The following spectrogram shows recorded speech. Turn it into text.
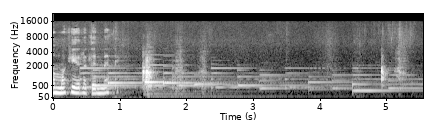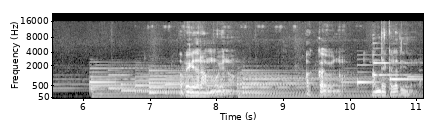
අම්ම කියල දෙන්න ඇති අපේ ගෙදර අම්ම වෙනවා. අක්ක වෙනවා. මන් දැකලා තියෙනවා.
